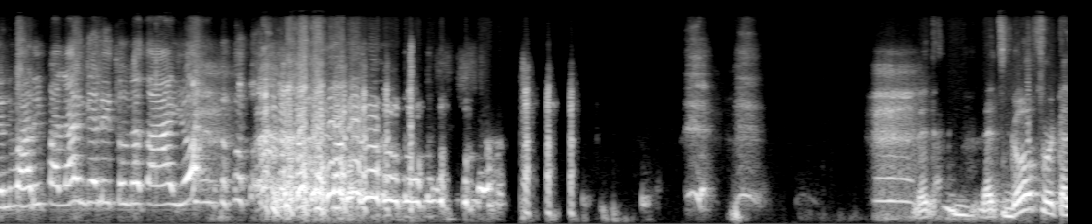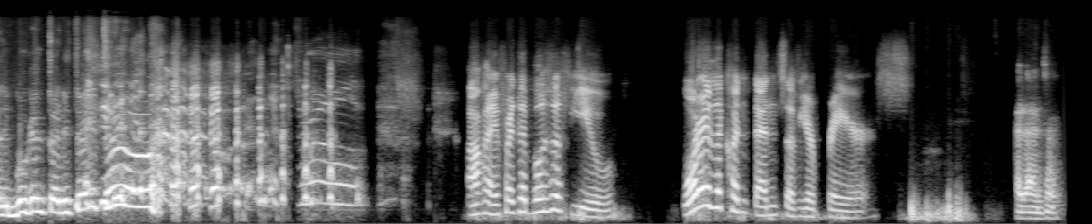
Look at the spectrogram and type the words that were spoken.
January pa lang, ganito na tayo. Let, let's go for Kalibugan 2022! True. Okay, for the both of you, what are the contents of your prayers? I'd answer.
